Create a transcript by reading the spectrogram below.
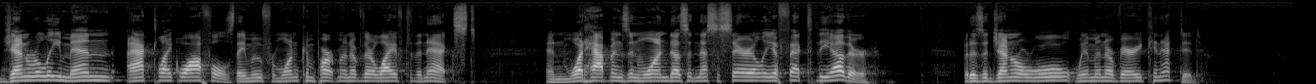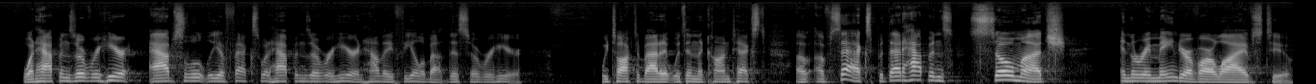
Generally, men act like waffles. They move from one compartment of their life to the next. And what happens in one doesn't necessarily affect the other. But as a general rule, women are very connected. What happens over here absolutely affects what happens over here and how they feel about this over here. We talked about it within the context of, of sex, but that happens so much in the remainder of our lives too.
